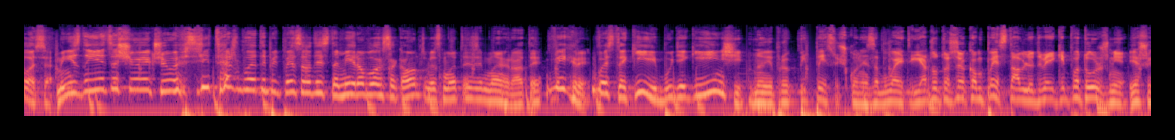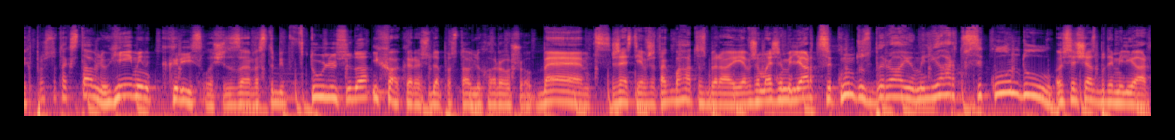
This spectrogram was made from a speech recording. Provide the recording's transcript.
зібралася. Мені здається, що якщо ви всі теж будете підписуватись на мій Roblox аккаунт, ви зможете зі мною грати в ігри. Ось такі і будь-які інші. Ну і про підписочку не забувайте. Я тут ось компи ставлю, дві які потужні. Я ж їх просто так ставлю. Геймінг крісло. Ще зараз тобі втулю сюди. І хакера сюди поставлю хорошого. Бемц. Жесть, я вже так багато збираю. Я вже майже мільярд в секунду збираю. Мільярд в секунду. Ось зараз буде мільярд.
